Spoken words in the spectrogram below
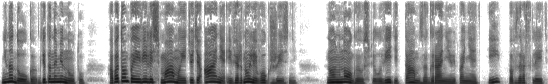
ненадолго, где-то на минуту. А потом появились мама и тетя Аня и вернули его к жизни. Но он многое успел увидеть там, за гранью, и понять, и повзрослеть.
